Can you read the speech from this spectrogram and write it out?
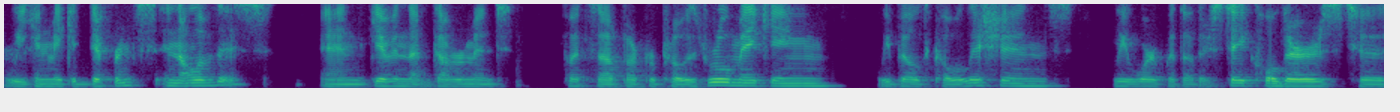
we can make a difference in all of this. And given that government puts up a proposed rulemaking, we build coalitions, we work with other stakeholders to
